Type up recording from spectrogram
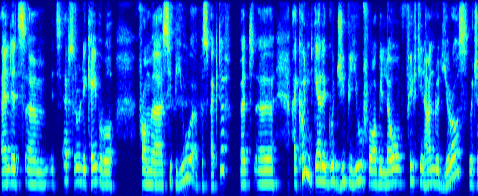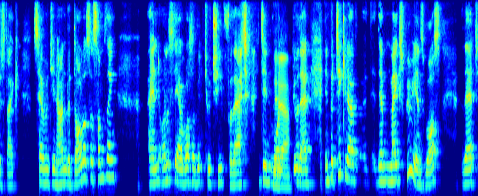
and it's um, it's absolutely capable from a CPU perspective, but uh, I couldn't get a good GPU for below 1500 euros, which is like $1,700 or something. And honestly, I was a bit too cheap for that. I didn't want yeah. to do that. In particular, the, my experience was that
